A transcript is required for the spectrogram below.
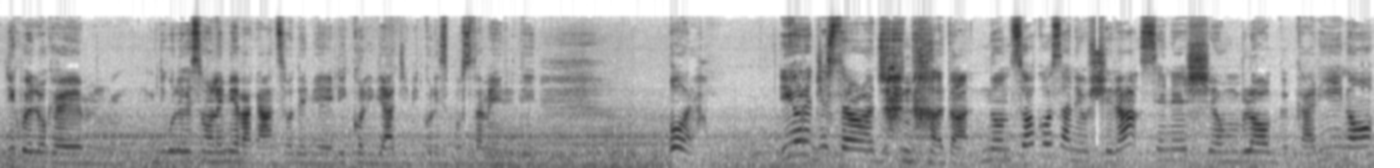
di quello che, mm, di quelle che sono le mie vacanze o dei miei piccoli viaggi, piccoli spostamenti. Ora io registrerò la giornata, non so cosa ne uscirà, se ne esce un vlog carino,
